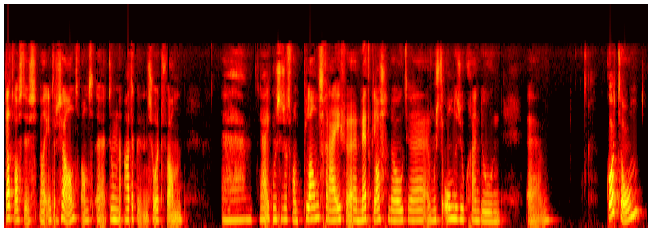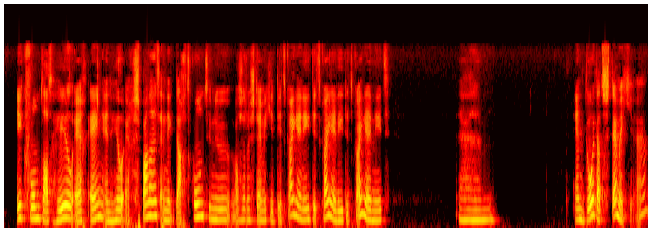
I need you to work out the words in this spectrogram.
Dat was dus wel interessant. Want uh, toen had ik een soort van Ehm, ja, ik moest een soort van plan schrijven met klasgenoten. We moesten onderzoek gaan doen. Ehm, kortom, ik vond dat heel erg eng en heel erg spannend. En ik dacht continu, was er een stemmetje, dit kan jij niet, dit kan jij niet, dit kan jij niet. Um, en door dat stemmetje,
